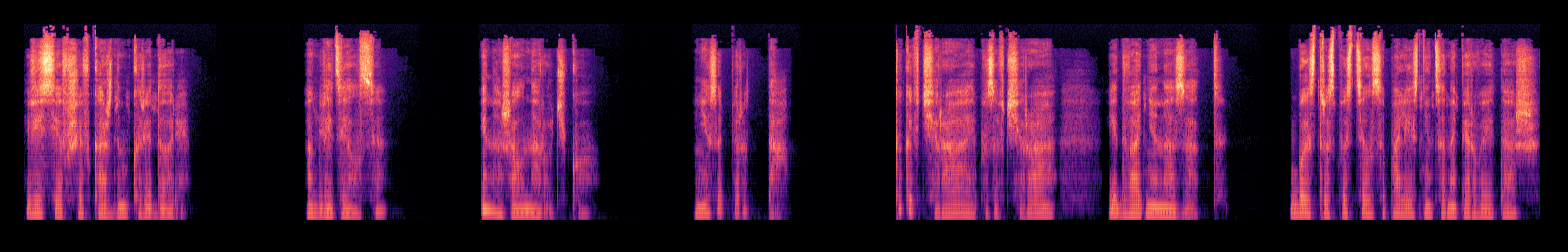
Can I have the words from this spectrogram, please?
висевший в каждом коридоре. Огляделся и нажал на ручку. Не заперта. Как и вчера, и позавчера, и два дня назад. Быстро спустился по лестнице на первый этаж.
